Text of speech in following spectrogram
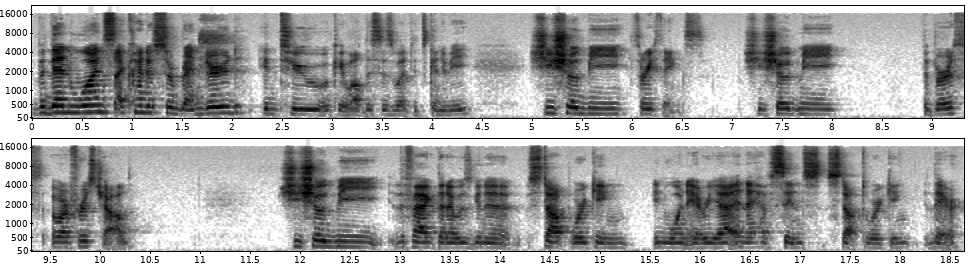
but then once I kind of surrendered into okay, well, this is what it's gonna be. She showed me three things she showed me the birth of our first child. She showed me the fact that I was going to stop working in one area and I have since stopped working there.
